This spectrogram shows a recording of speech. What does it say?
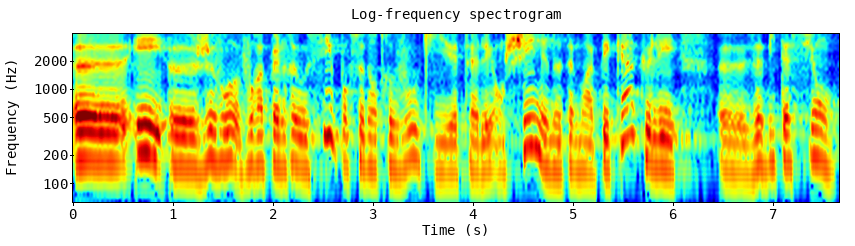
Et je vous rappellerai aussi, pour ceux d'entre vous qui êtes allés en Chine et notamment à Pékin, que les habitations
